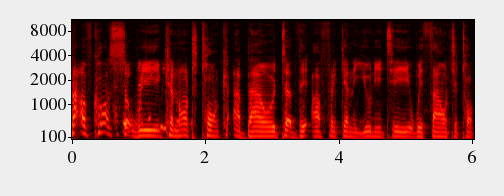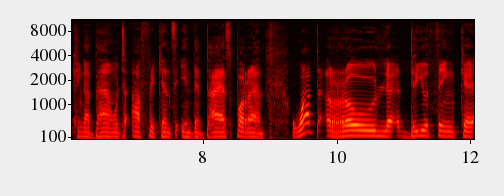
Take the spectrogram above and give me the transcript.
Now, of course, we, we cannot talk about the African unity without talking about Africans in the diaspora. What role do you think uh,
